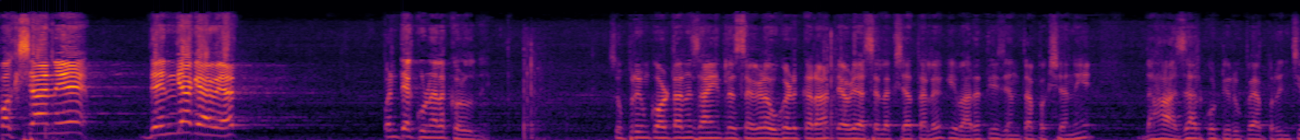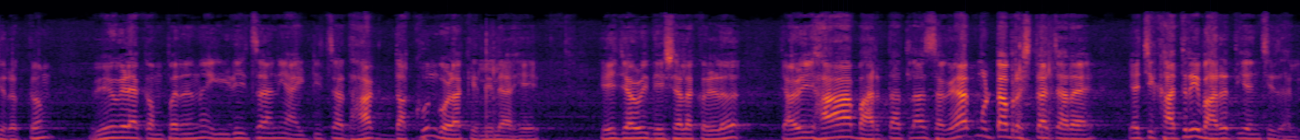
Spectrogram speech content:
पक्षाने देणग्या घ्याव्यात पण त्या कुणाला कळू नये. सुप्रीम कोर्टाने सांगितलं सगळं उघड करा. त्यावेळी असं लक्षात आलं की भारतीय जनता पक्षाने दहा हजार कोटी रुपयापर्यंतची रक्कम वेगवेगळ्या कंपन्यांना ईडीचा आणि आय टीचा धाक दाखवून गोळा केलेला आहे. हे ज्यावेळी देशाला कळलं त्यावेळी हा भारतातला सगळ्यात मोठा भ्रष्टाचार आहे याची खात्री भारतीयांची झाली.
